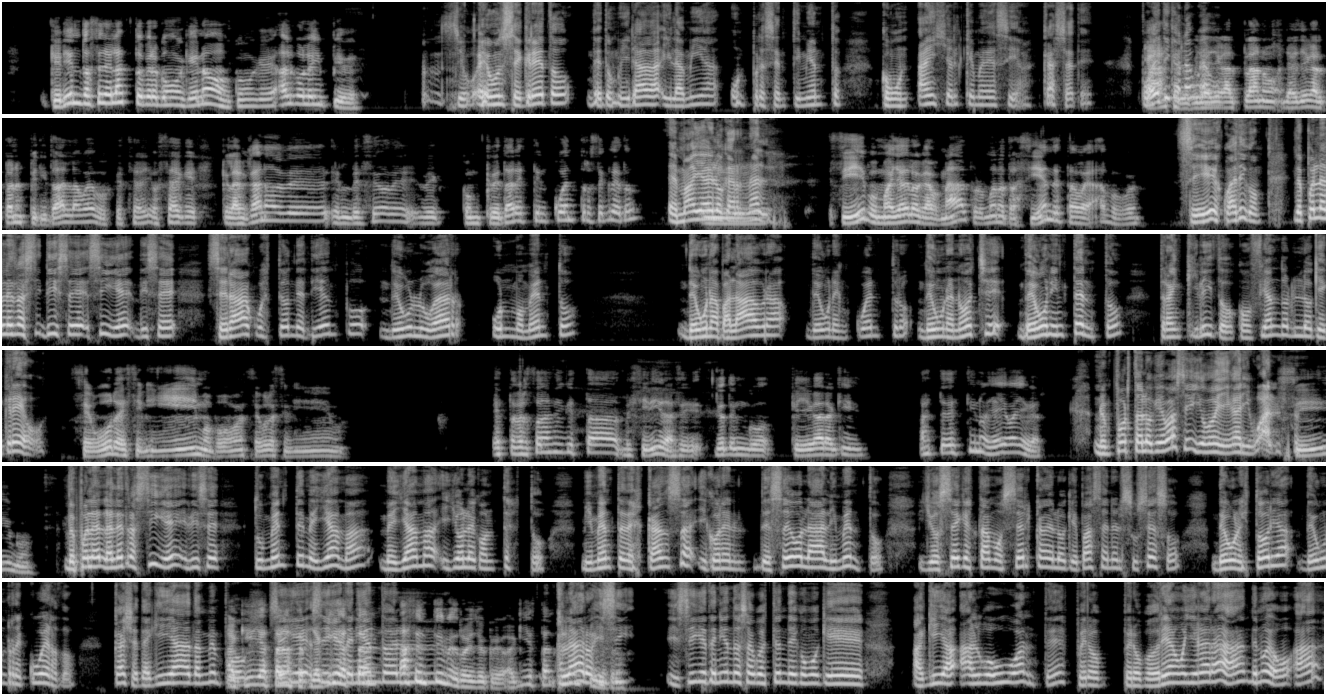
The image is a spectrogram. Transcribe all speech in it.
queriendo hacer el acto, pero como que no, como que algo les impide. Es un secreto de tu mirada y la mía, un presentimiento como un ángel que me decía, cállate. Poética la pues, ya llega al plano, ya llega al plano espiritual la pues, ¿cachai? O sea que, que las ganas de, el deseo de, de concretar este encuentro secreto, Es más allá de lo y- carnal. sí, pues más allá de lo carnal, pero hermano, trasciende esta weá, pues weón. Sí, es cuático. Después la letra dice, sigue, dice, será cuestión de tiempo, de un lugar, un momento, de una palabra, de un encuentro, de una noche, de un intento, tranquilito, confiando en lo que creo. Seguro de sí mismo, weón, seguro de sí mismo. Esta persona sí que está decidida, así, yo tengo que llegar aquí a este destino y ahí va a llegar. No importa lo que pase, yo voy a llegar igual. Sí, pues. Después la, la letra sigue y dice, tu mente me llama, me llama y yo le contesto. Mi mente descansa y con el deseo la alimento. Yo sé que estamos cerca de lo que pasa en el suceso, de una historia, de un recuerdo. Cállate, aquí ya también po, Aquí ya están, sigue, aquí sigue ya están teniendo el... a centímetros, yo creo. Aquí están Claro, y, si- y sigue teniendo esa cuestión de como que aquí algo hubo antes, pero, pero podríamos llegar a, de nuevo, a...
